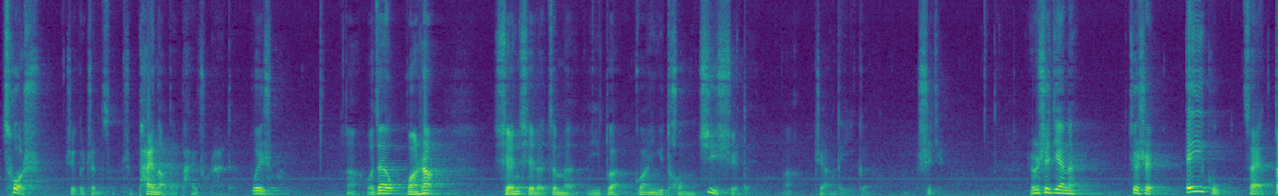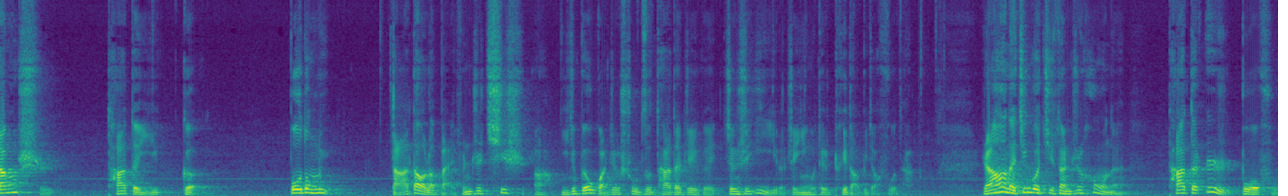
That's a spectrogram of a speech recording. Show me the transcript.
措施。这个政策是拍脑袋拍出来的，为什么？啊，我在网上选起了这么一段关于统计学的啊这样的一个事件。什么事件呢？就是 A 股在当时它的一个波动率达到了百分之七十啊，你就不要管这个数字它的这个真实意义了，这因为这个推导比较复杂。然后呢，经过计算之后呢，它的日波幅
